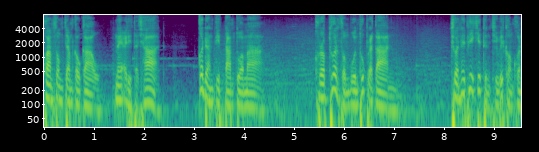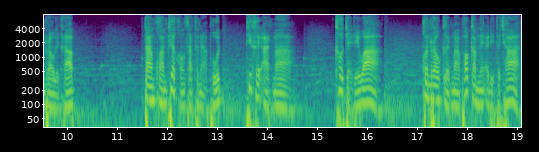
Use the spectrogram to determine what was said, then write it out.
ความทรงจำเก่าๆ ในอดีตชาติ ก็ดันติดตามตัวมา ครบถ้วนสมบูรณ์ทุกประการ ชวนให้พี่คิดถึงชีวิตของคนเราเลยครับ ตามความเชื่อของศาสนาพุทธที่เคยอ่านมา เข้าใจได้ว่า คนเราเกิดมาเพราะกรรมในอดีตชาติ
